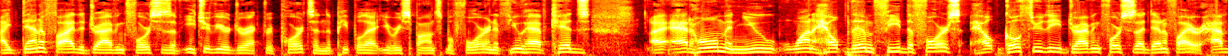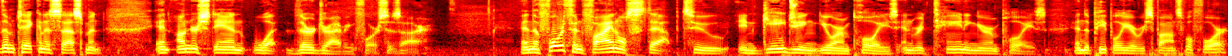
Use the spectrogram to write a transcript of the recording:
identify the driving forces of each of your direct reports and the people that you're responsible for. And if you have kids uh, at home and you want to help them feed the force, help go through the driving forces identifier, have them take an assessment and understand what their driving forces are. And the fourth and final step to engaging your employees and retaining your employees and the people you're responsible for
